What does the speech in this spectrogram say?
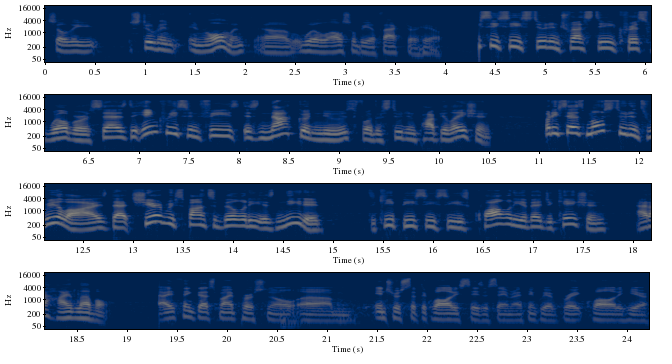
so the student enrollment uh, will also be a factor here. BCC student trustee Chris Wilbur says the increase in fees is not good news for the student population. But he says most students realize that shared responsibility is needed to keep BCC's quality of education at a high level. I think that's my personal um, interest that the quality stays the same, and I think we have great quality here.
